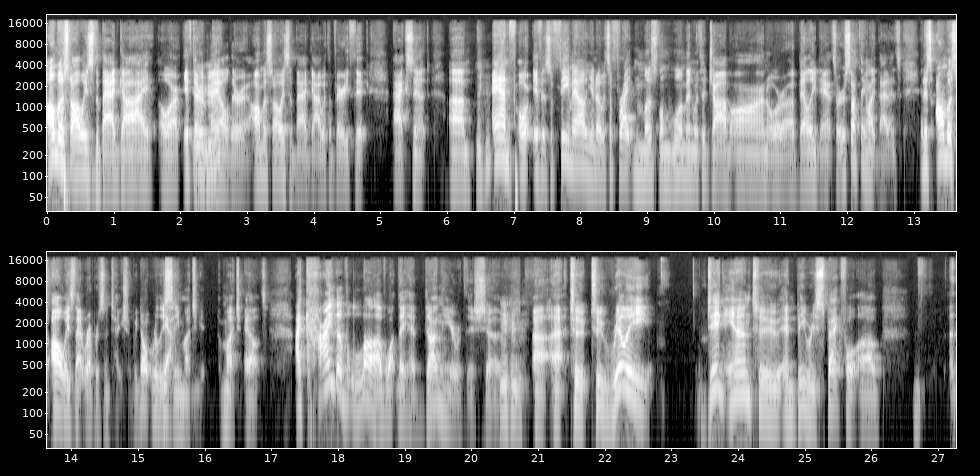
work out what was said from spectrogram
almost always the bad guy, or if they're Mhm. male, they're almost always the bad guy with a very thick accent. Um, Mhm. And or if it's a female, you know, it's a frightened Muslim woman with hijab on, or a belly dancer, or something like that. It's and it's almost always that representation. We don't really Yeah. see much much else. I kind of love what they have done here with this show Mhm. uh, uh, to to really dig into and be respectful of th-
